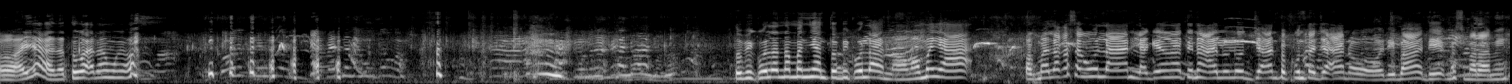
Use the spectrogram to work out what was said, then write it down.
oh, ayan, natuwa na mga. Tubig ulan naman yan, tubig ulan. O, mamaya, pag malakas ang ulan, lagyan na natin ng alulod dyan, papunta dyan. O, o, di ba? Di, mas marami.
